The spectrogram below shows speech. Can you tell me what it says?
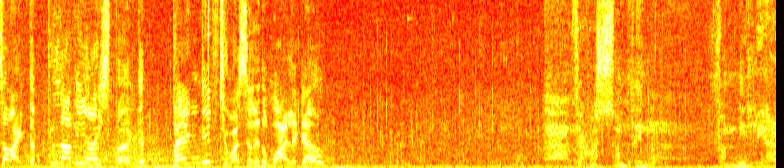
just the bloody iceberg that banged into us a little while ago? There was something familiar.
